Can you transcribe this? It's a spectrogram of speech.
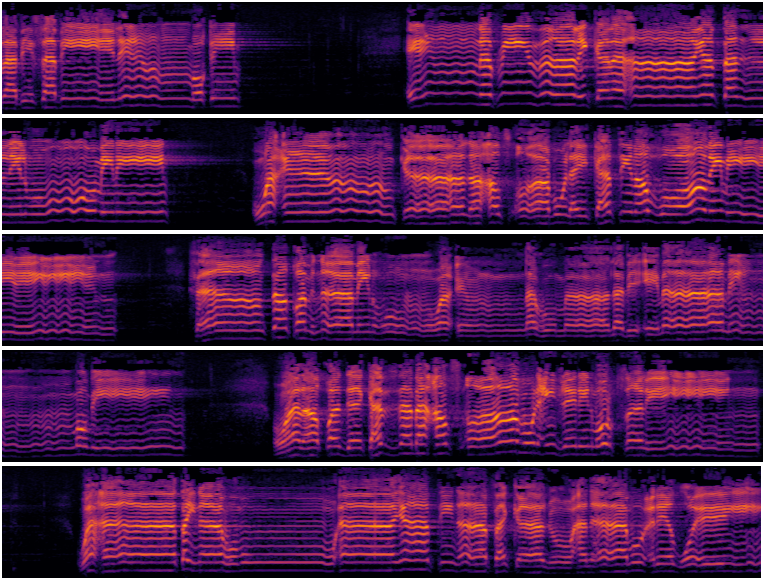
لبسبيل مقيم. إن في ذلك لآية للمؤمنين وإن كان أصحاب ليكة الظالمين فانتقمنا منهم وإنهما لبإمام مبين ولقد كذب أصحاب العجل المرسلين وآتيناهم آياتنا فكانوا عنها معرضين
